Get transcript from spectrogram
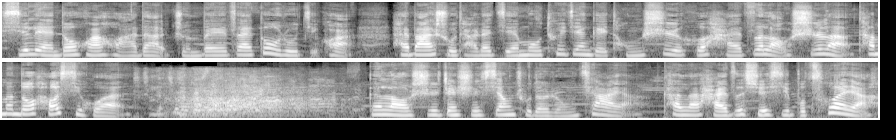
洗脸都滑滑的。准备再购入几块，还把薯条的节目推荐给同事和孩子、老师了，他们都好喜欢。跟老师真是相处的融洽呀，看来孩子学习不错呀。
